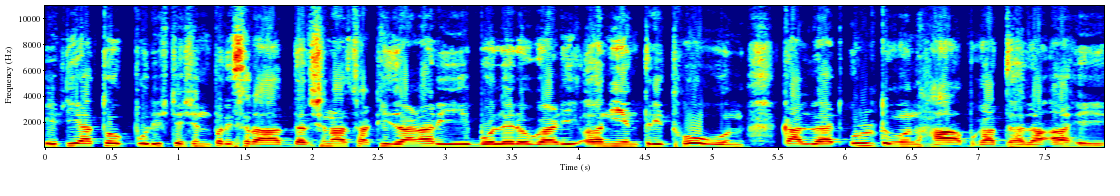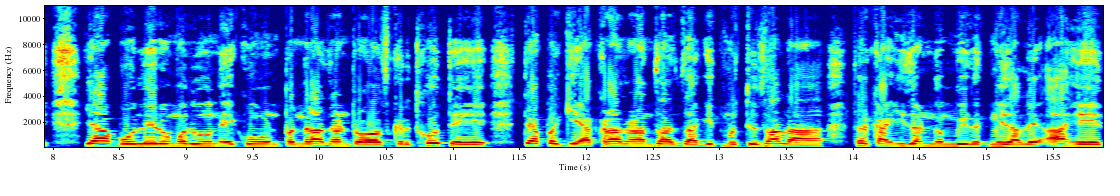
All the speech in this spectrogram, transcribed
इटियाथोक पोलीस स्टेशन परिसरात दर्शनासाठी जाणारी बोलेरो गाडी अनियंत्रित होऊन कालव्यात उलटून हा अपघात झाला आहे. या बोलेरोमधून एकूण पंधरा जण प्रवास करीत होते. त्यापैकी अकरा जणांचा जागीत मृत्यू झाला. तर काही जण गंभीर जखमी झाले आहेत.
